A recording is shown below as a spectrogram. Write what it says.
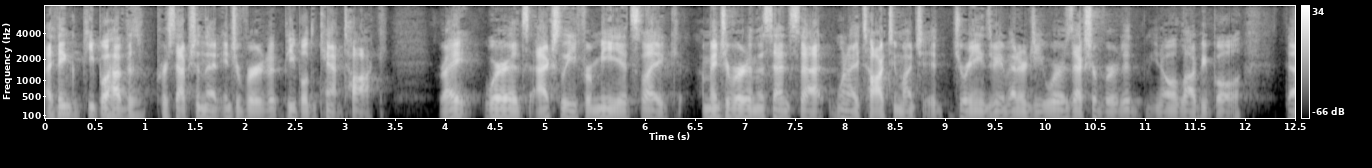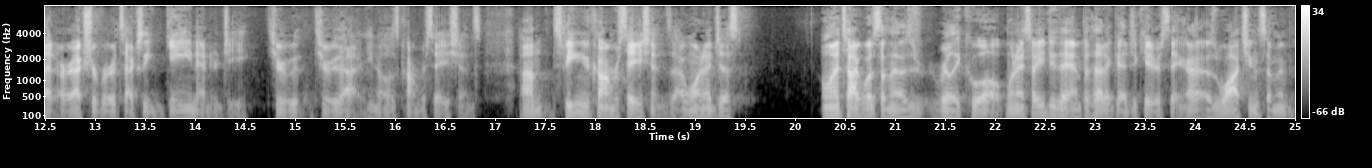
I think people have this perception that introverted people can't talk, right? Where it's actually for me, it's like I'm introverted in the sense that when I talk too much, it drains me of energy. Whereas extroverted, you know, a lot of people that are extroverts actually gain energy through through that you know those conversations. Um, speaking of conversations, I want to just I want to talk about something that was really cool. When I saw you do the empathetic educators thing, I, I was watching some of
